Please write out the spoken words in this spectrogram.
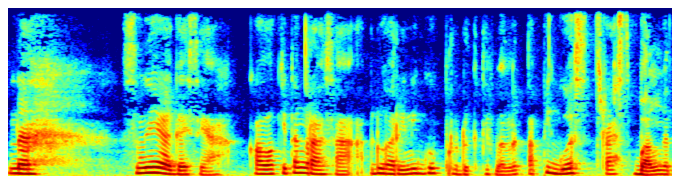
Nah sebenarnya ya guys ya kalau kita ngerasa aduh hari ini gue produktif banget tapi gue stres banget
